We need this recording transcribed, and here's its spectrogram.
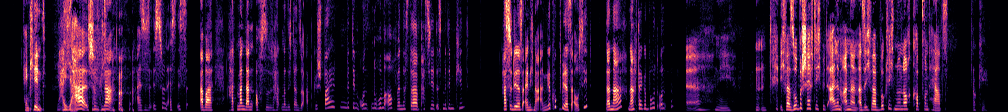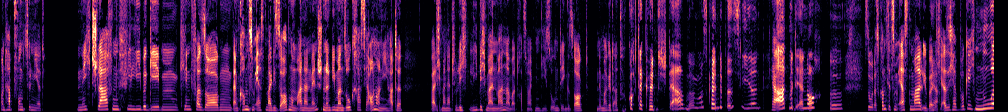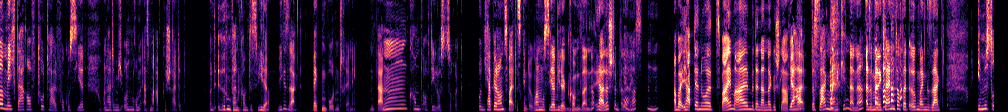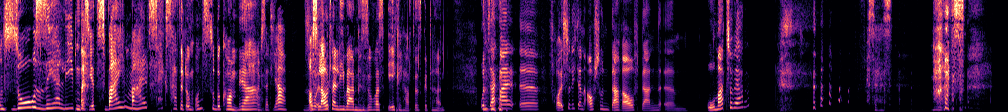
Kein Kind. Ja, ja, ist schon klar. Also es ist schon, es ist, aber hat man dann auch so, hat man sich dann so abgespalten mit dem untenrum auch, wenn das da passiert ist mit dem Kind? Hast du dir das eigentlich mal angeguckt, wie das aussieht? Danach, nach der Geburt unten? Nee. Mm-mm. Ich war so beschäftigt mit allem anderen. Also ich war wirklich nur noch Kopf und Herz Okay. und hab funktioniert. Nicht schlafen, viel Liebe geben, Kind versorgen. Dann kommen zum ersten Mal die Sorgen um anderen Menschen, ne, die man so krass ja auch noch nie hatte. Weil ich meine, natürlich liebe ich meinen Mann, aber trotzdem habe ich mich nie so um den gesorgt und immer gedacht, oh Gott, der könnte sterben, irgendwas könnte passieren. Ja. Atmet er noch? Äh. So, das kommt jetzt zum ersten Mal über Ja. dich. Also ich habe wirklich nur mich darauf total fokussiert und hatte mich untenrum erstmal abgeschaltet. Und irgendwann kommt es wieder. Wie gesagt, Beckenbodentraining. Und dann kommt auch die Lust zurück. Und ich habe ja noch ein zweites Kind. Irgendwann muss sie ja wiedergekommen sein, ne? Ja, das stimmt allerdings. Aber ihr habt ja nur zweimal miteinander geschlafen. Ja, ne? das sagen meine Kinder, ne? Also meine kleine Tochter hat irgendwann gesagt, ihr müsst uns so sehr lieben, dass ihr zweimal Sex hattet, um uns zu bekommen. Ja. Habe ich gesagt, ja. So aus lauter Liebe haben wir sowas Ekelhaftes getan. Und sag mal, äh, freust du dich dann auch schon darauf, dann ähm, Oma zu werden? Was ist das? Was?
